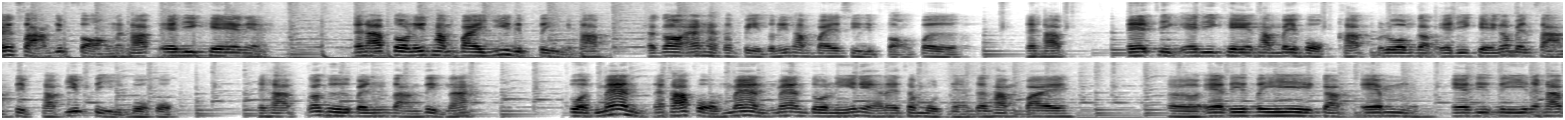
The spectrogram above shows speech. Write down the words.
432 นะครับ ATK เนี่ยนะครับ ตัวนี้ทำไป 24 ครับ แล้วก็ Attack Speed ตัวนี้ทำไป 42 เปอร์นะครับ Magic ADK ทำไป 6 ครับ รวมกับ ADK ก็เป็น 30 ครับ 24 บวก 6 นะครับ ก็คือเป็น 30 นะ ส่วนแม่นนะครับผมแม่นแม่นตัวนี้เนี่ยในสมุดเนี่ยจะทำไป เอ่อ ATC กับ M ATC นะครับ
